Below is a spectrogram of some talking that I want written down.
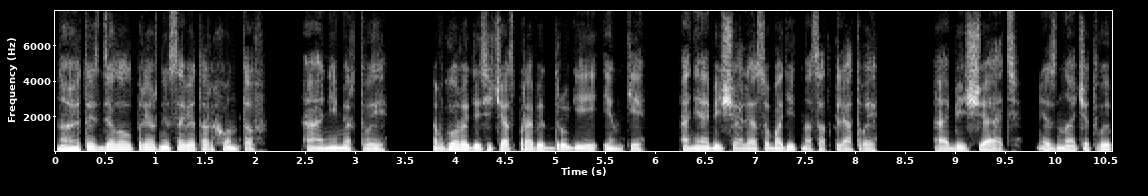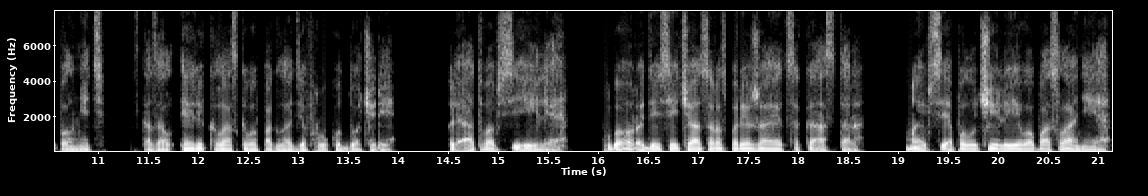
Но это сделал прежний совет архонтов, а они мертвы. В городе сейчас правят другие инки. Они обещали освободить нас от клятвы. Обещать не значит выполнить, сказал Эрик, ласково погладив руку дочери. Клятва в силе. В городе сейчас распоряжается Кастер. Мы все получили его послание.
